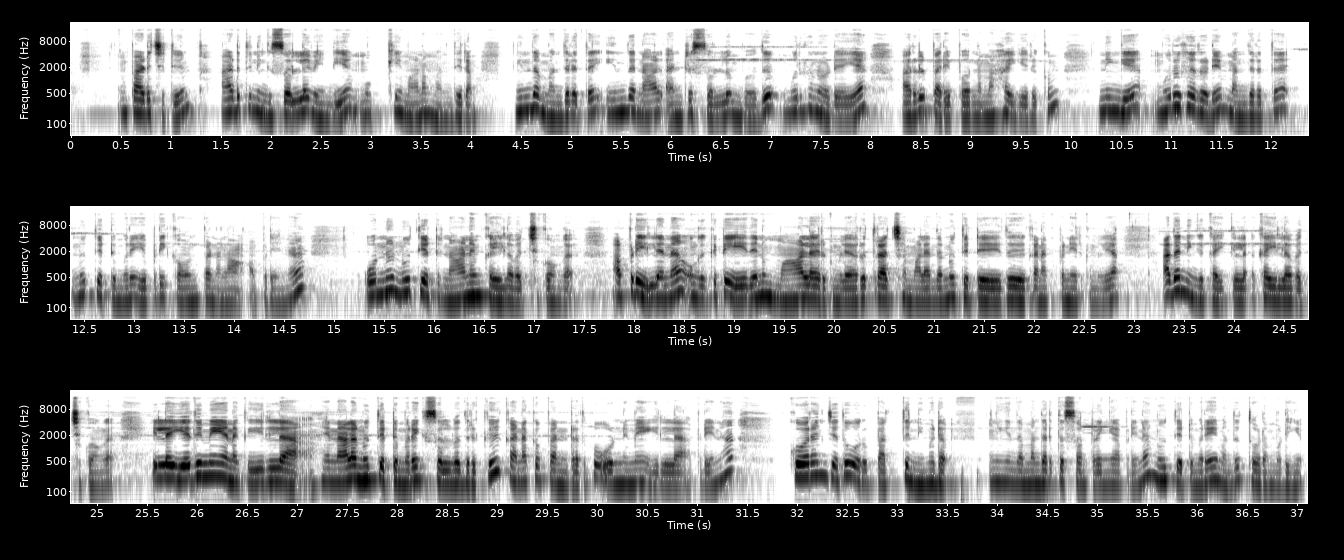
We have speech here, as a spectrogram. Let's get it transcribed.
படிச்சுட்டு அடுத்து நீங்கள் சொல்ல வேண்டிய முக்கியமான மந்திரம். இந்த மந்திரத்தை இந்த நாள் அன்று சொல்லும்போது முருகனுடைய அருள் பரிபூர்ணமாக இருக்கும். நீங்கள் முருகருடைய மந்திரத்தை நூற்றி எட்டு முறை எப்படி கவுண்ட் பண்ணலாம் அப்படின்னு ஒன்று நூற்றி எட்டு நாணயம் கையில் வச்சுக்கோங்க. அப்படி இல்லைன்னா உங்ககிட்ட ஏதேனும் மாலை இருக்கும் இல்லையா? ருத்ராட்ச மாலை அந்த நூற்றி எட்டு இது கணக்கு பண்ணியிருக்கும் இல்லையா? அதை நீங்கள் கைக்கில் கையில் வச்சுக்கோங்க. இல்லை எதுவுமே எனக்கு இல்லை. என்னால் நூற்றி எட்டு முறைக்கு சொல்வதற்கு கணக்கு பண்ணுறதுக்கு ஒன்றுமே இல்லை அப்படின்னா குறைஞ்சது ஒரு பத்து நிமிடம். நீங்கள் இந்த மந்திரத்தை சொல்கிறீங்க அப்படின்னா நூற்றி எட்டு முறையை வந்து தொட முடியும்.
